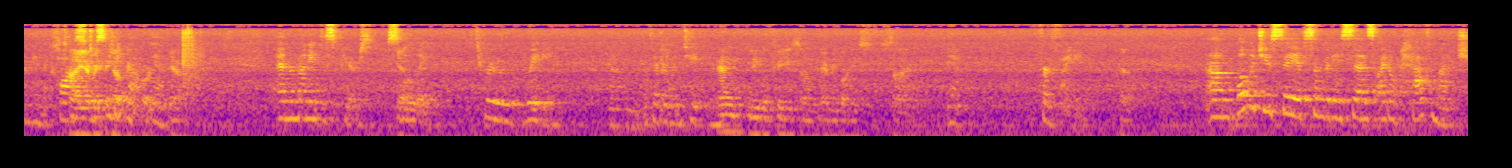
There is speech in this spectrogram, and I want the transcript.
I mean, the cost Tie everything up in court, yeah. yeah. And the money disappears slowly through waiting, um, with everyone taking, And legal fees on everybody's side. yeah, for fighting. Yeah. Um, what would you say if somebody says, I don't have much?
